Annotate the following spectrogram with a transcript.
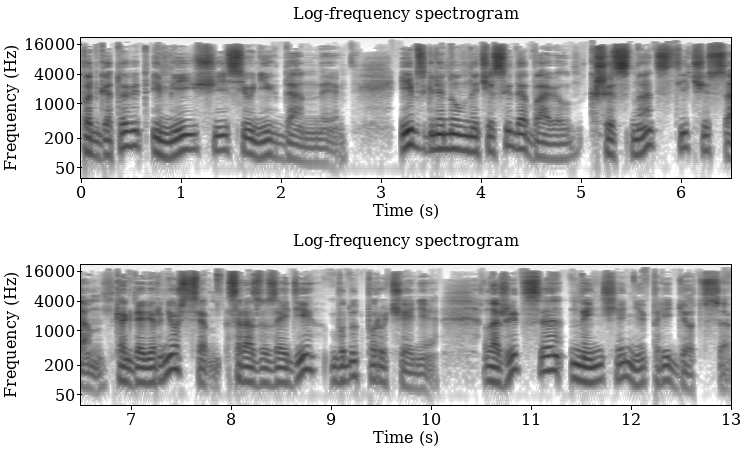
подготовит имеющиеся у них данные. И, взглянув на часы, добавил, к шестнадцати часам. Когда вернешься, сразу зайди, будут поручения. Ложиться нынче не придется.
